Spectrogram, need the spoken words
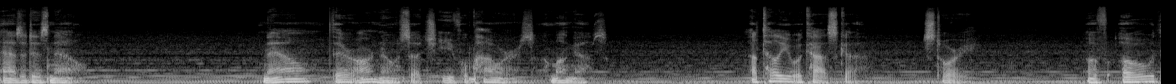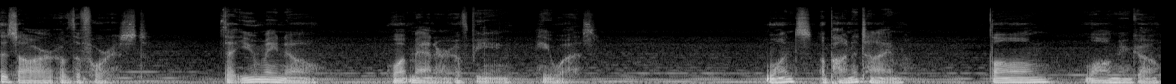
as it is now. Now there are no such evil powers among us. I'll tell you a kazka story of O the Czar of the Forest, that you may know what manner of being he was. Once upon a time, long, long ago,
